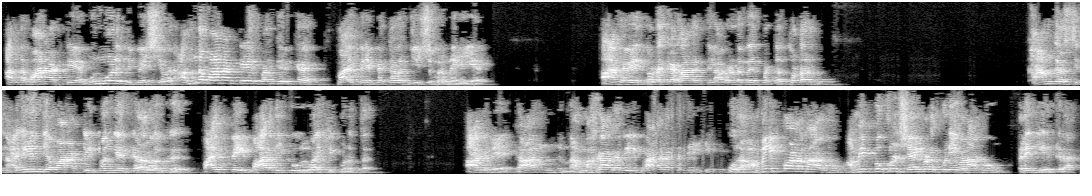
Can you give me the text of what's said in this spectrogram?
அந்த மாநாட்டிலே முன்மொழிந்து பேசியவர். அந்த மாநாட்டிலே பங்கேற்கிற வாய்ப்பினை பெற்றவர் ஜி. சுப்பிரமணிய ஐயர். ஆகவே தொடக்க காலத்தில் அவரிடம் ஏற்பட்ட தொடர்பு காங்கிரசின் அகில இந்திய மாநாட்டில் பங்கேற்கிற அளவுக்கு வாய்ப்பை பாரதிக்கு உருவாக்கி கொடுத்தது. ஆகவே காந்தி மகாகவி பாரதி ஒரு அமைப்பாளனாகவும் அமைப்புக்குள் செயல்படக்கூடியவனாகவும் விளங்கி இருக்கிறார்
